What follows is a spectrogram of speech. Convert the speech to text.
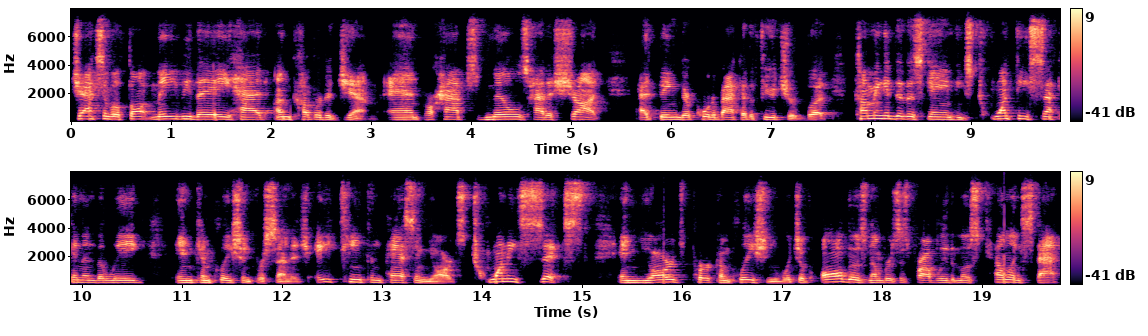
Jacksonville thought maybe they had uncovered a gem and perhaps Mills had a shot at being their quarterback of the future. But coming into this game, he's 22nd in the league in completion percentage, 18th in passing yards, 26th in yards per completion, which of all those numbers is probably the most telling stat.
